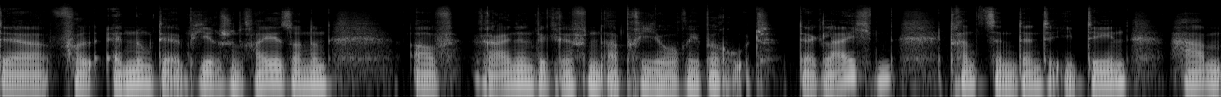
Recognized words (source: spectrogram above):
der Vollendung der empirischen Reihe, sondern auf reinen Begriffen a priori beruht. Dergleichen transzendente Ideen haben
